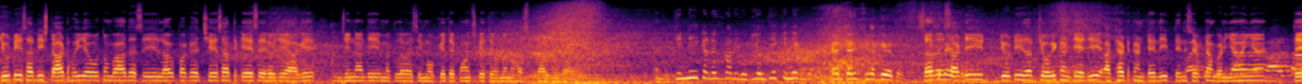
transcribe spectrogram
ਡਿਊਟੀ ਸਾਡੀ ਸਟਾਰਟ ਹੋਈ ਹੈ ਉਹ ਤੋਂ ਬਾਅਦ ਅਸੀਂ ਲਗਭਗ 6-7 ਕੇਸ ਇਹੋ ਜਿਹੇ ਆ ਗਏ ਜਿਨ੍ਹਾਂ ਦੀ ਮਤਲਬ ਅਸੀਂ ਮੌਕੇ ਤੇ ਪਹੁੰਚ ਕੇ ਤੇ ਉਹਨਾਂ ਨੂੰ ਹਸਪਤਾਲ ਪਹੁੰਚਾਇਆ। ਕਿੰਨੀ ਘੰਟੇ ਦੀ ਤੁਹਾਡੀ ਡਿਊਟੀ ਹੁੰਦੀ ਹੈ? ਕਿੰਨੇ ਕੁ ਕਰਮਚਾਰੀ ਤੁਸੀਂ ਲੱਗੇ ਹੋਏ ਤੋਂ ਸਰ ਸਾਡੀ ਡਿਊਟੀ ਸਰ 24 ਘੰਟੇ ਹੈ ਜੀ। 8-8 ਘੰਟੇ ਦੀ ਤਿੰਨ ਸ਼ਿਫਟਾਂ ਬਣੀਆਂ ਹੋਈਆਂ। ਤੇ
